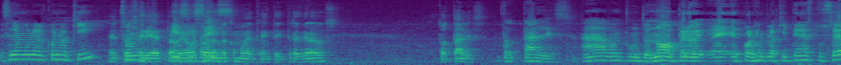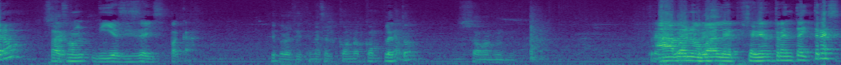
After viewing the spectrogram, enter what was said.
Es el ángulo del cono aquí. Entonces sería, 16. hablando como de 33 grados totales. Totales. Ah, buen punto. No, pero eh, eh, por ejemplo aquí tienes tu cero. O sea, Sí. son 16 para acá. Sí, pero si tienes el cono completo, son... Ah, bueno, 33. vale. pues serían 33.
